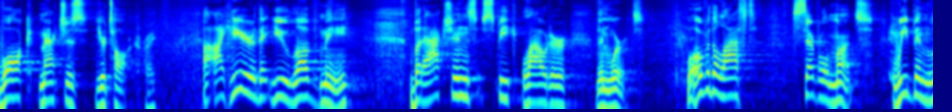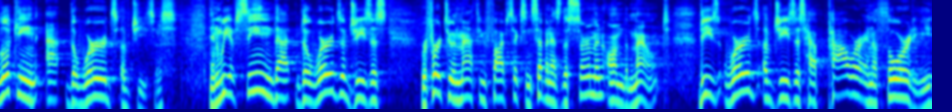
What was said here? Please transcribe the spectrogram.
walk matches your talk, right? I hear that you love me, but actions speak louder than words. Well, over the last several months, we've been looking at the words of Jesus, and we have seen that the words of Jesus referred to in Matthew 5, 6, and 7 as the Sermon on the Mount. These words of Jesus have power and authority.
